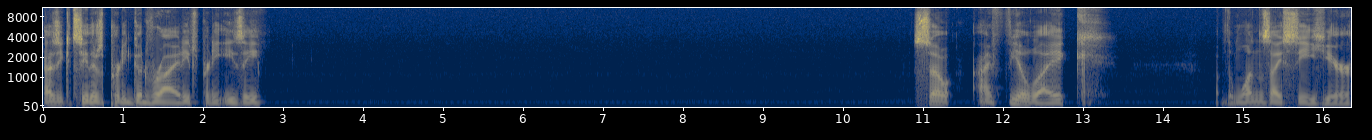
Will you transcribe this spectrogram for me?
As you can see, there's a pretty good variety. It's pretty easy. So I feel like of the ones I see here,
